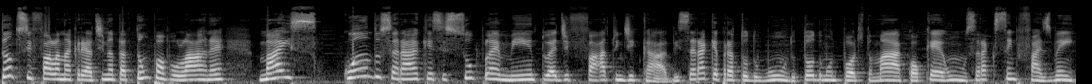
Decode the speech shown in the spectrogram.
Tanto se fala na creatina, tá tão popular, né? Mas quando será que esse suplemento é de fato indicado? E será que é para todo mundo? Todo mundo pode tomar? Qualquer um? Será que sempre faz bem?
